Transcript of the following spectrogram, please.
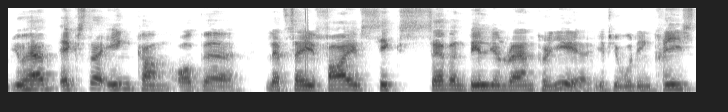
you have extra income of the let's say five, six, seven billion rand per year. If you would increase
